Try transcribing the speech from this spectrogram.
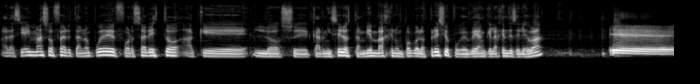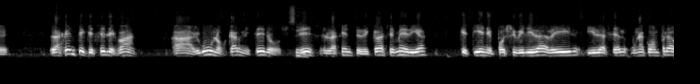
Ahora, si hay más oferta, ¿no puede forzar esto a que los eh, carniceros también bajen un poco los precios porque vean que la gente se les va? Eh, la gente que se les va a algunos carniceros Sí. es la gente de clase media que tiene posibilidad de ir y de hacer una compra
